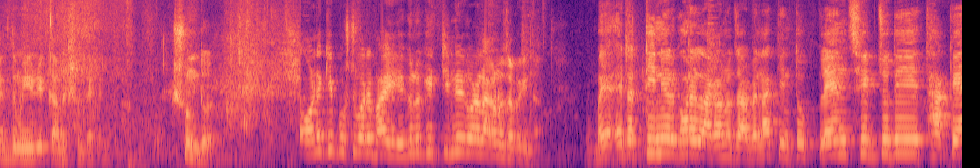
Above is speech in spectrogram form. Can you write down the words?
একদম ইউনিক কালেকশন দেখেন। সুন্দর। অনেকেই প্রশ্ন করে ভাই এগুলো কি টিনের ঘরে লাগানো যাবে কিনা? ভাইয়া এটা টিনের ঘরে লাগানো যাবে না কিন্তু প্লেন সিট যদি থাকে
